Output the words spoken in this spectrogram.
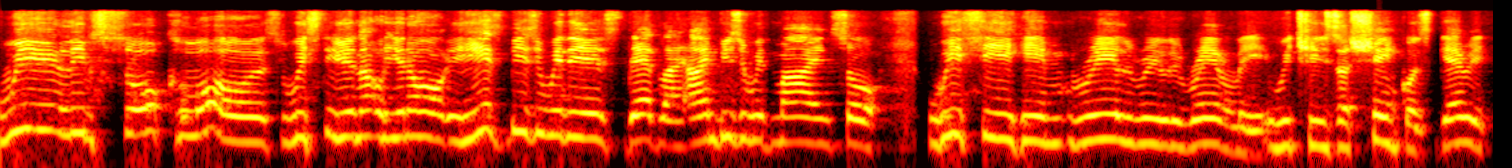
We live so close. We still, you know, you know, he's busy with his deadline. I'm busy with mine. So we see him really, really rarely, which is a shame because Gary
